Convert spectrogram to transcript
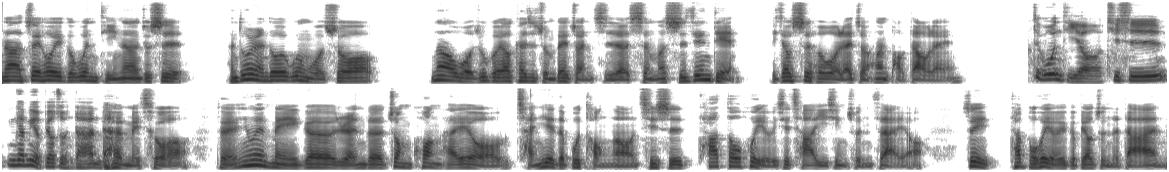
那最后一个问题呢，就是很多人都会问我说，那我如果要开始准备转职了，什么时间点比较适合我来转换跑道嘞？这个问题哦，其实应该没有标准答案吧？没错哦，对，因为每个人的状况还有产业的不同哦，其实它都会有一些差异性存在哦，所以它不会有一个标准的答案。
